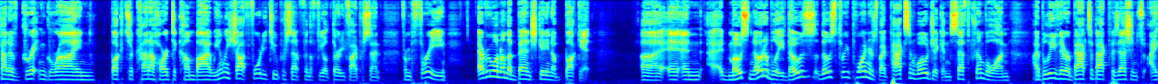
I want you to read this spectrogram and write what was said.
kind of grit and grind. Buckets are kind of hard to come by. We only shot 42% from the field, 35% from three. Everyone on the bench getting a bucket. Uh, and, and, uh, most notably, those those three pointers by Paxson Wojcik and Seth Trimble on I believe they were back to back possessions. I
